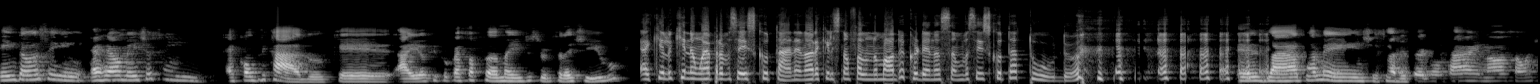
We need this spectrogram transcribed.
Então, assim, é realmente assim é complicado, porque aí eu fico com essa fama aí de surdo seletivo. Aquilo que não é para você escutar, né? Na hora que eles estão falando mal da coordenação, você escuta tudo. Exatamente, sabe? Perguntar, ai, nossa, onde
